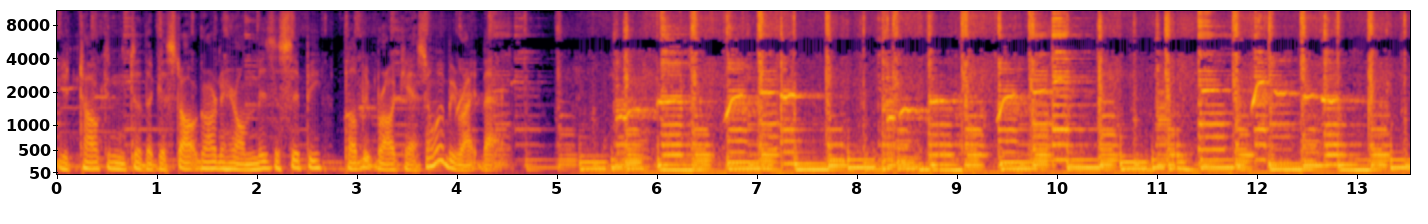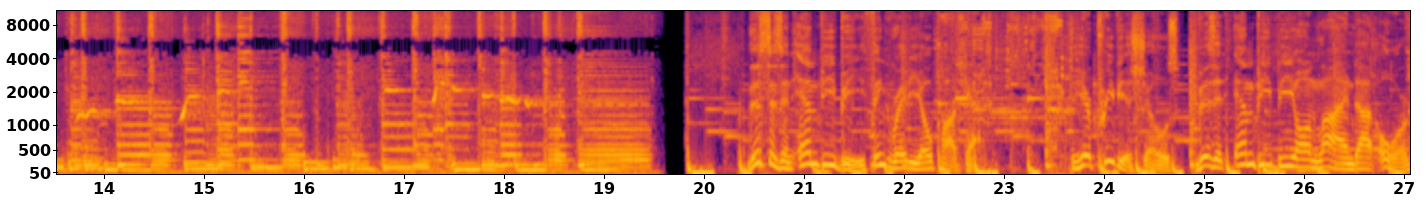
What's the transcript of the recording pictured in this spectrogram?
You're talking to the Gestalt Gardener here on Mississippi Public Broadcasting. We'll be right back. This is an MPB Think Radio podcast. To hear previous shows, visit MPBOnline.org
